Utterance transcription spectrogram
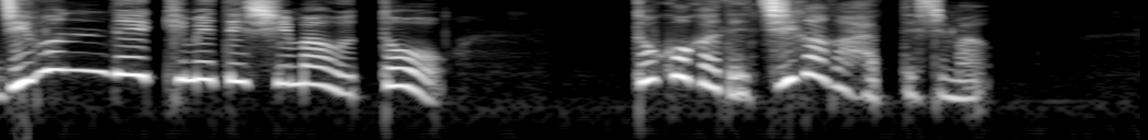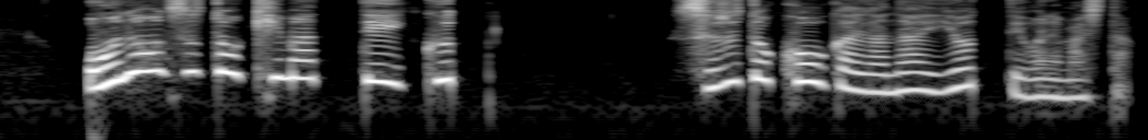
自分で決めてしまうとどこかで自我が張ってしまう。おのずと決まっていくすると後悔がないよって言われました。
